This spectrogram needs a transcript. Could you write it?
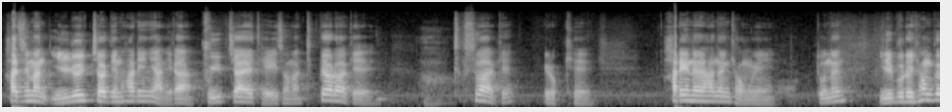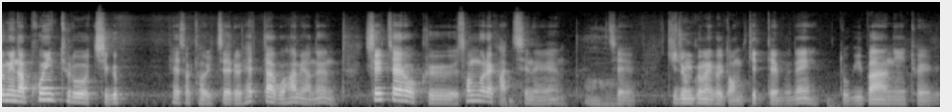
하지만 일률적인 할인이 아니라 구입자에 대해서만 특별하게 특수하게 이렇게 할인을 하는 경우에 또는 일부를 현금이나 포인트로 지급해서 결제를 했다고 하면은 실제로 그 선물의 가치는 어. 이제 기준 금액을 넘기 때문에 또 위반이 될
